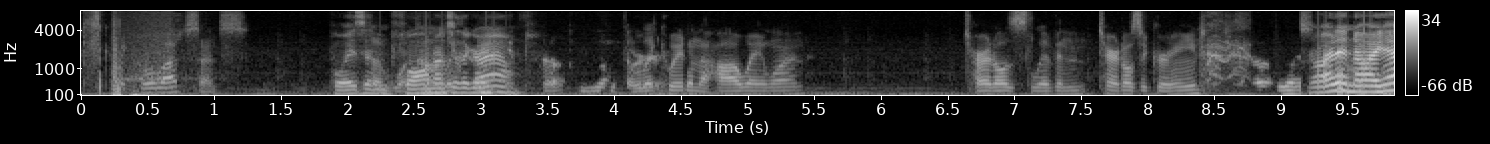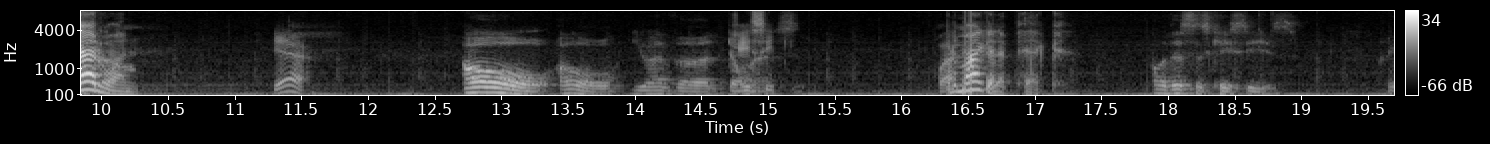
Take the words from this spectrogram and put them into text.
can make a whole lot of sense. Poison The falling the onto the ground. The liquid in the hallway one. Turtles living. Turtles are green. Oh, I didn't know I had one. yeah. Oh, oh, you have the donuts. Casey. What am I gonna pick? Oh, this is KC's. I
